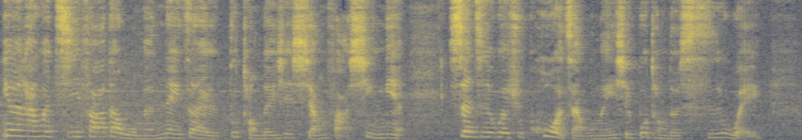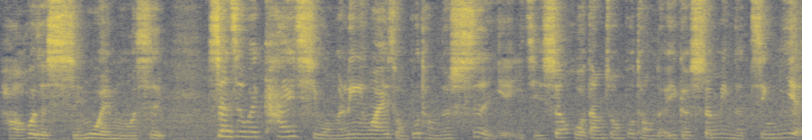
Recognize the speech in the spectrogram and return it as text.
因为它会激发到我们内在不同的一些想法、信念，甚至会去扩展我们一些不同的思维，好或者行为模式。甚至会开启我们另外一种不同的视野，以及生活当中不同的一个生命的经验，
